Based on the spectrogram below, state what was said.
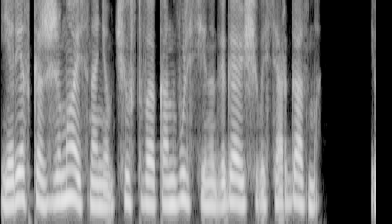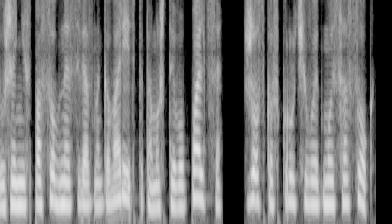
Я резко сжимаюсь на нем, чувствуя конвульсии надвигающегося оргазма, и уже не способная связно говорить, потому что его пальцы жестко скручивают мой сосок,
